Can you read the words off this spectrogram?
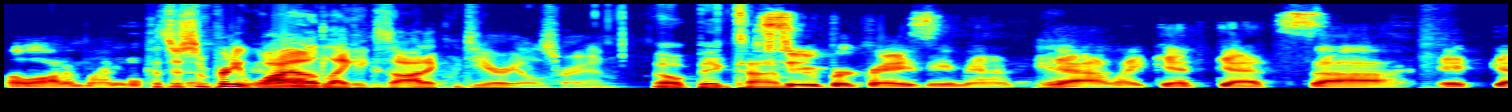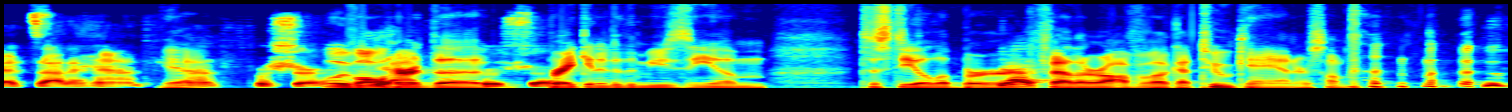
a lot of money. because there's some pretty Yeah. wild, like exotic materials, right? Oh, big time. Super crazy, man. Yeah. Yeah. like it gets uh it gets out of hand. Yeah. man, for sure. Well, we've all Yeah, heard the sure. breaking into the museum to steal a bird Yeah. feather off of like a toucan or something. the,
